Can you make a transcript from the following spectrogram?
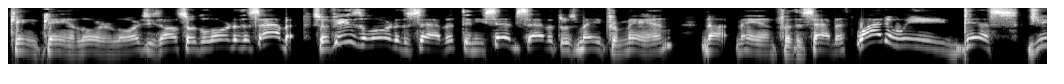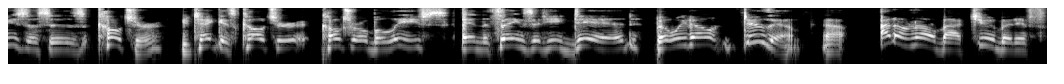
King of Kings and Lord of Lords, he's also the Lord of the Sabbath. So if he's the Lord of the Sabbath, and he said Sabbath was made for man, not man for the Sabbath, why do we diss Jesus' culture? You take his culture, cultural beliefs, and the things that he did, but we don't do them. Now, know about you, but if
